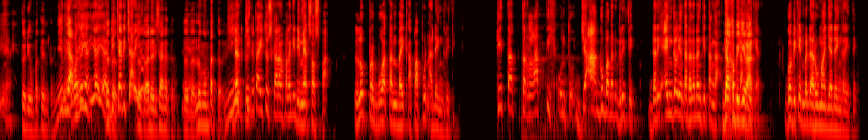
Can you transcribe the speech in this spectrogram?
Iya. tuh diumpetin tuh. Gitu Iya, nggak maksudnya? Iya, iya, iya. Tuh, tuh, dicari-cari Tuh, kan. tuh ada di sana tuh. Tuh, Iya, tuh, lu iya. ngumpet tuh. Gitu, Dan kan. kita itu sekarang apalagi di medsos, Pak. Lu perbuatan baik apa pun ada yang kritik. Kita terlatih untuk jago banget ngeritik. Dari angle yang kadang-kadang kita nggak Nggak kepikiran. Gue bikin bedah rumah aja ada yang ngeritik.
